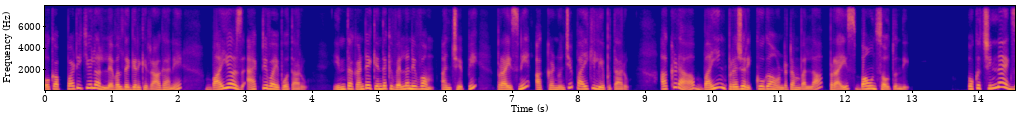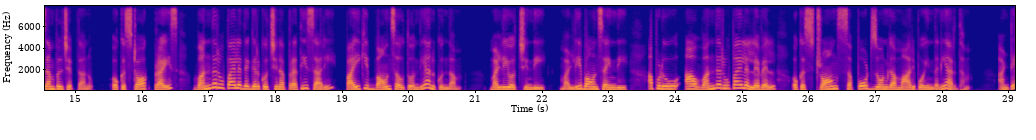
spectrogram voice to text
ఒక పర్టిక్యులర్ లెవెల్ దగ్గరికి రాగానే బయ్యర్స్ యాక్టివ్ అయిపోతారు. ఇంతకంటే కిందకి వెళ్ళనివ్వం అని చెప్పి ప్రైస్ని అక్కడ్నుంచి పైకి లేపుతారు. అక్కడ బయింగ్ ప్రెషర్ ఎక్కువగా ఉండటం వల్ల ప్రైస్ బౌన్స్ అవుతుంది. ఒక చిన్న ఎగ్జాంపుల్ చెప్తాను. ఒక స్టాక్ ప్రైస్ వంద రూపాయల దగ్గరకొచ్చిన ప్రతిసారి పైకి బౌన్స్ అవుతోంది అనుకుందాం. మళ్ళీ వచ్చింది మళ్ళీ బౌన్స్ అయింది. అప్పుడు ఆ వంద రూపాయల లెవెల్ ఒక స్ట్రాంగ్ సపోర్ట్ జోన్గా మారిపోయిందని అర్థం. అంటే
